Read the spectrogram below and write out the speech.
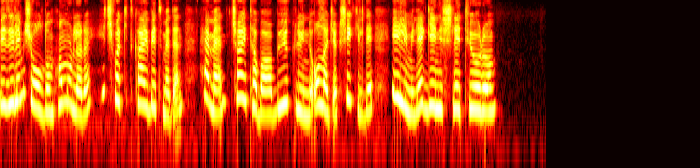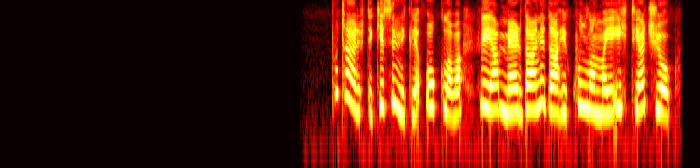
Bezelemiş olduğum hamurları hiç vakit kaybetmeden hemen çay tabağı büyüklüğünde olacak şekilde elim ile genişletiyorum. Bu tarifte kesinlikle oklava veya merdane dahi kullanmaya ihtiyaç yok.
